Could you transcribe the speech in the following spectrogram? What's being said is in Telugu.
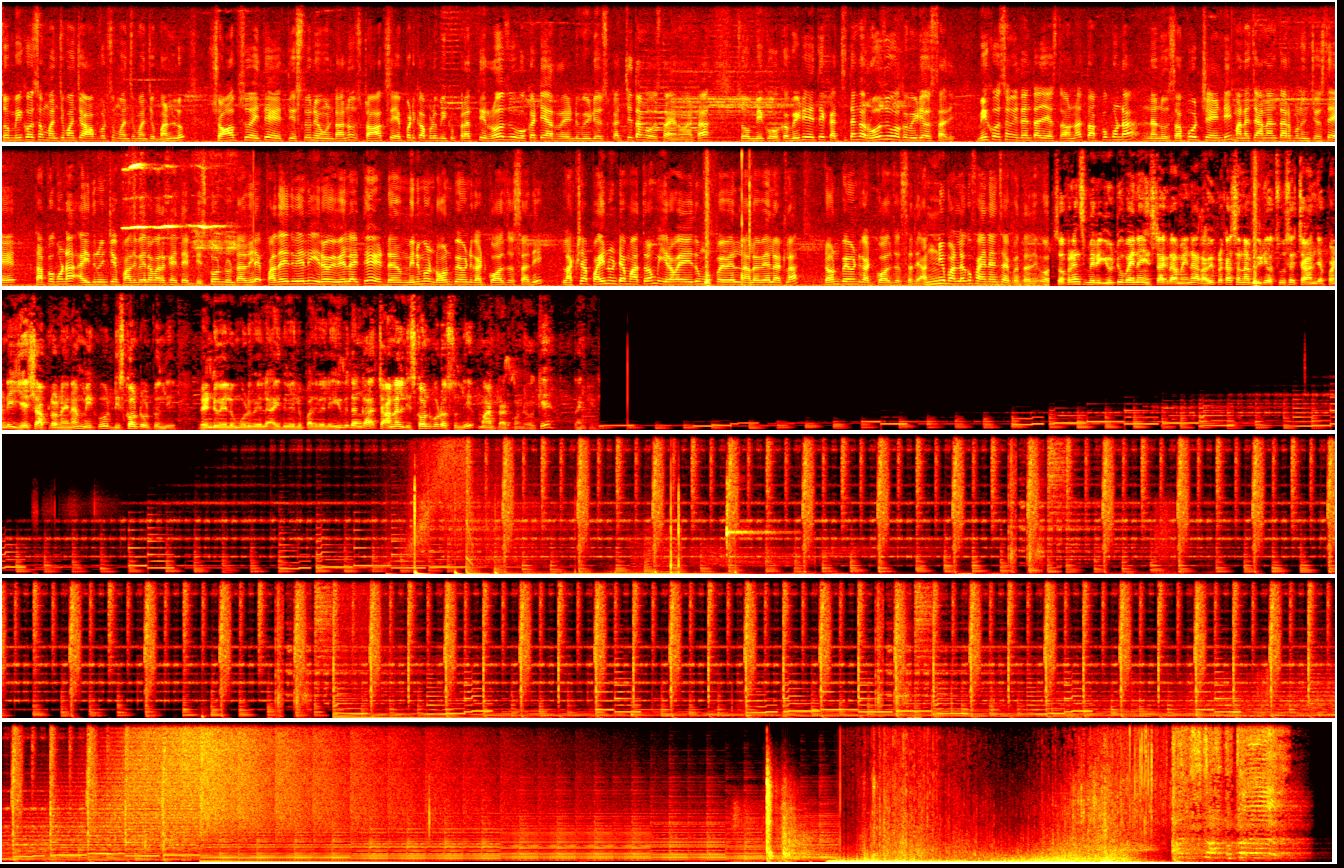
సో మీకోసం మంచి మంచి ఆఫర్స్ మంచి మంచి బండ్లు షాప్స్ అయితే తీస్తూనే ఉంటాను. స్టాక్స్ ఎప్పటికప్పుడు మీకు ప్రతిరోజు ఒకటి ఆరు రెండు వీడియోస్ ఖచ్చితంగా వస్తాయన్నమాట. సో మీకు ఒక వీడియో అయితే ఖచ్చితంగా రోజు ఒక వీడియో వస్తుంది. మీకోసం ఇదంతా చేస్తా ఉన్నా. తప్పకుండా నన్ను సపోర్ట్ చేయండి. మన ఛానల్ తరపు నుంచి వస్తే తప్పకుండా ఐదు నుంచి పదివేల వరకు అయితే డిస్కౌంట్ ఉంటుంది. పదహైదు వేలు ఇరవై వేలు అయితే మినిమం డౌన్ పేమెంట్ కట్టుకోవాల్సి వస్తుంది. లక్ష పైన ఉంటే మాత్రం ఇరవై ఐదు ముప్పై వేలు నలభై వేలు అట్లా డౌన్ పేమెంట్ కట్టుకోవాల్సి వస్తుంది. అన్ని పనులకు ఫైనాన్స్ అయిపోతుంది. సో ఫ్రెండ్స్ మీరు యూట్యూబ్ అయినా ఇన్స్టాగ్రామ్ అయినా రవి ప్రకాష్ అన్న వీడియో చూసొచ్చా అని చెప్పండి. ఏ షాప్లోనైనా మీకు డిస్కౌంట్ ఉంటుంది. రెండు వేలు మూడు వేలు ఐదు వేలు పదివేలు ఈ విధంగా ఛానల్ డిస్కౌంట్ కూడా వస్తుంది. మాట్లాడుకోండి okay? Thank you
